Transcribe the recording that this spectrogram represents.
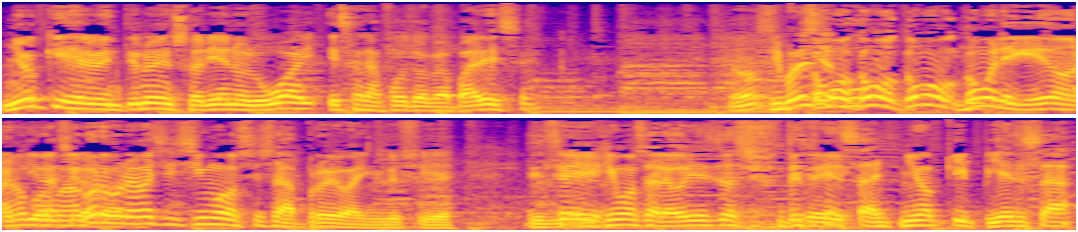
Gnocchi es el 29 en Soriano, Uruguay. Esa es la foto que aparece. ¿No? Si parece ¿Cómo, cómo, cómo, cómo le quedó? ¿no? Me acuerdo que una vez hicimos esa prueba, inclusive. Le Sí. dijimos a la audiencia, si usted Sí. piensa en gnocchi, piensa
